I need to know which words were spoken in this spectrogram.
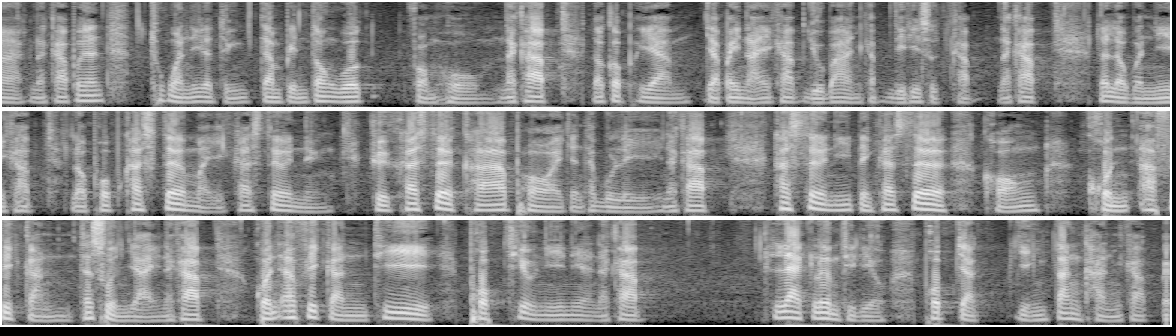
มากๆนะครับเพราะฉะนั้นทุกวันนี้เราถึงจำเป็นต้อง work from home นะครับแล้วก็พยายามอย่าไปไหนครับอยู่บ้านครับดีที่สุดครับนะครับแล้วเราวันนี้ครับเราพบคลัสเตอร์ใหม่อีกคลัสเตอร์หนึ่งคือคลัสเตอร์ค้าพลอยจันทบุรีนะครับคลัสเตอร์นี้เป็นคลัสเตอร์ของคนแอฟริกันถ้าส่วนใหญ่นะครับ คนแอฟริกันที่พบเที่ยวนี้เนี่ยนะครับแรกเริ่มทีเดียว พบจากหญิงตั้งครรภ์ครับไป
